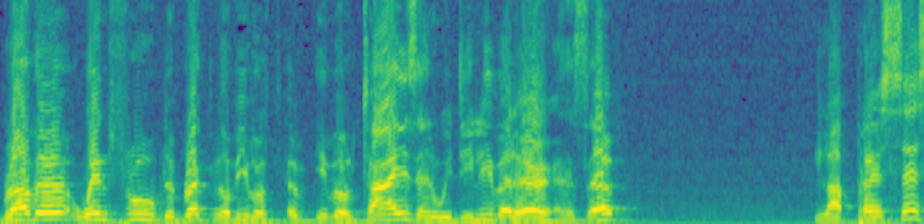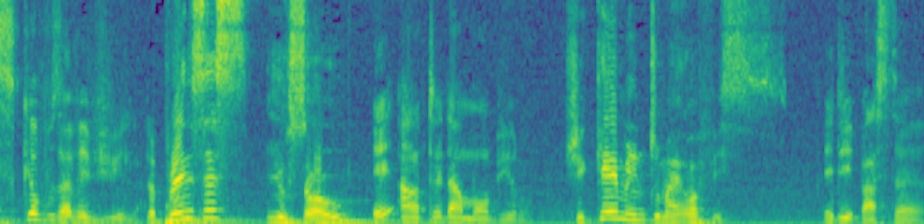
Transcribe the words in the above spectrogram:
brother went through the breaking of evil, evil ties, and we delivered her herself. La princesse que vous avez vue là, The princess you saw, est entrée dans mon bureau. she came into my office. Et dit, pasteur,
